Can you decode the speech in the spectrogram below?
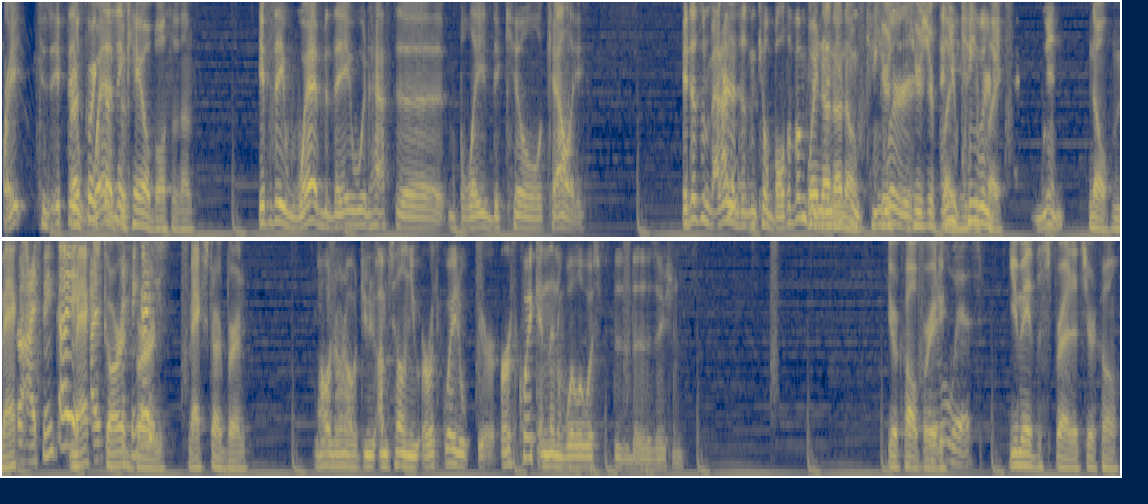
Right? Because if they Earthquake web, doesn't KO both of them. if they web, they would have to blade to kill Callie. It doesn't matter that it doesn't kill both of them. 'cause Wait, no, then no, you no. can Here's- Kingler- here's your then you here's your Kingler play. win. No, Max. I think I Max Guard I think burn. s- Max Guard burn. No, no, no, dude. I'm telling you, Earthquake, Earthquake, and then Will-O-Wisp the Zacian. Your call, Brady. Will-O-Wisp. You made the spread. It's your call.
